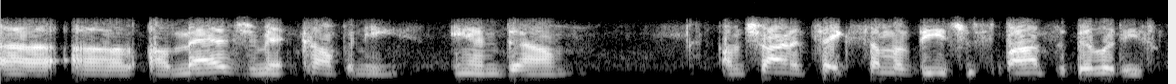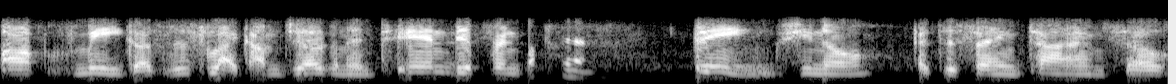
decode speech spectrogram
a, a, a management company, and um I'm trying to take some of these responsibilities off of me because it's like I'm juggling ten different Okay. things, you know, at the same time. So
